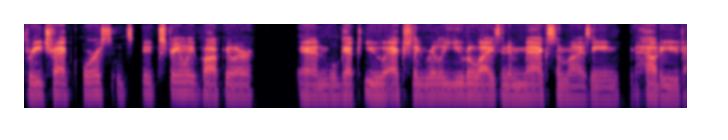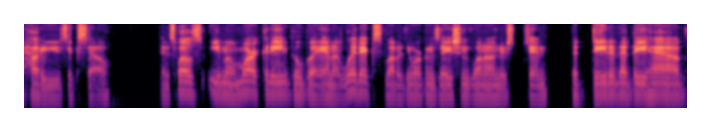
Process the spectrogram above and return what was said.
three track course. It's extremely popular and will get you actually really utilizing and maximizing how to use, how to use Excel. And as well as email marketing, Google Analytics. A lot of the organizations want to understand the data that they have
